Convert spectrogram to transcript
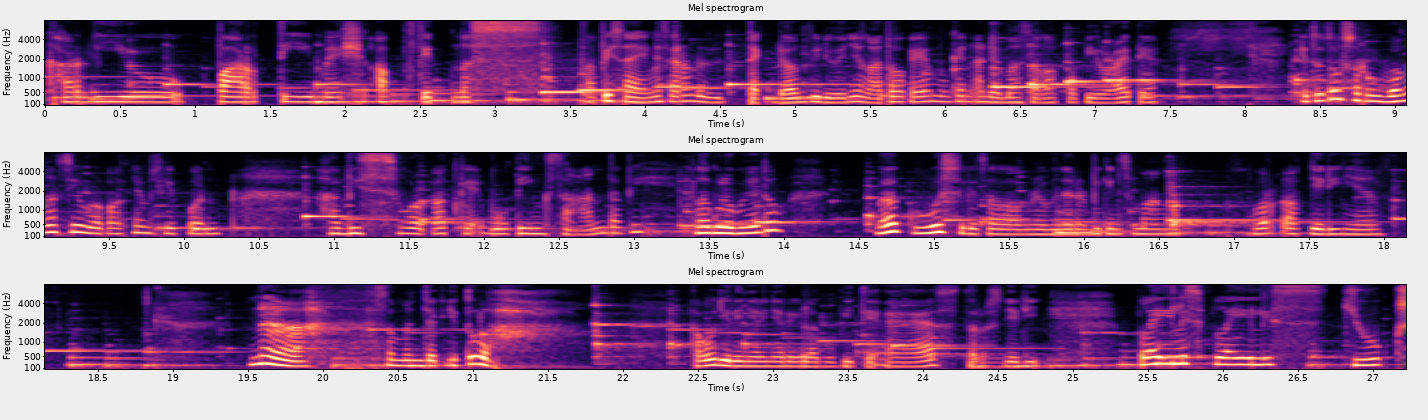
cardio party mashup fitness. Tapi sayangnya sekarang udah di take down videonya nggak tahu kayak mungkin ada masalah copyright ya. Itu tuh seru banget sih workoutnya meskipun habis workout kayak mau pingsan tapi lagu-lagunya tuh bagus gitu loh bener-bener bikin semangat workout jadinya. Nah semenjak itulah aku jadi nyari-nyari lagu BTS terus jadi playlist playlist Jux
